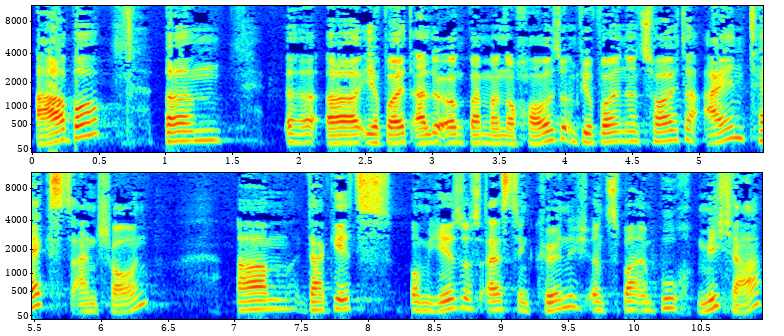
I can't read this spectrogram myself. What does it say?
aber ähm, äh, äh, ihr wollt alle irgendwann mal nach Hause und wir wollen uns heute einen Text anschauen. Ähm, da geht's um Jesus als den König und zwar im Buch Micha.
